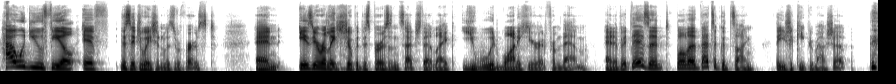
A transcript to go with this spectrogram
how would you feel if the situation was reversed? And is your relationship with this person such that like you would want to hear it from them? And if it isn't, well, then that's a good sign that you should keep your mouth shut.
